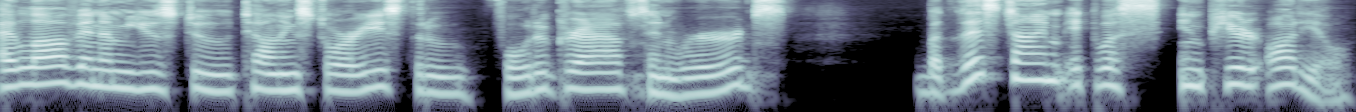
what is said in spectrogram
I love and I'm used to telling stories through photographs and words, but this time it was in pure audio.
